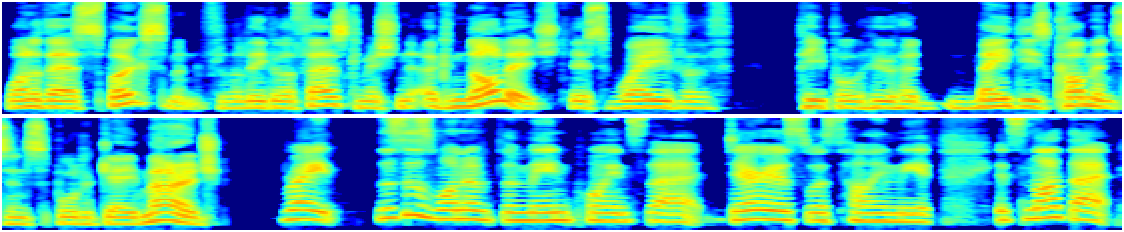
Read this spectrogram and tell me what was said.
one of their spokesmen from the Legal Affairs Commission, acknowledged this wave of people who had made these comments in support of gay marriage. Right. This is one of the main points that Darius was telling me. It's not that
